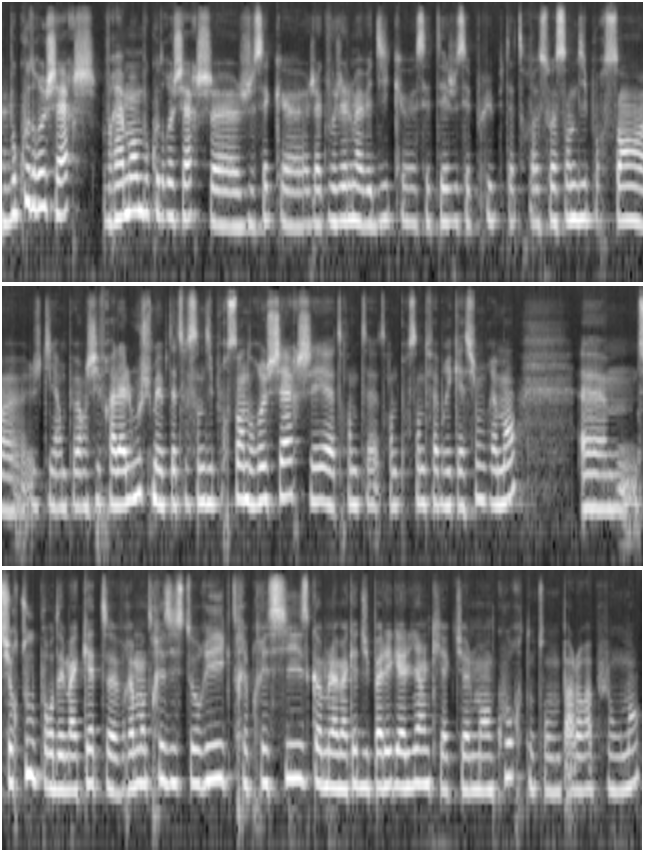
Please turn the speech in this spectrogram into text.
Beaucoup de recherches, vraiment beaucoup de recherches. Euh, je sais que Jacques Vogel m'avait dit que c'était, je sais plus, peut-être 70%, euh, je dis un peu un chiffre à la louche, mais peut-être 70% de recherche et 30%, euh, 30 de fabrication vraiment. surtout pour des maquettes vraiment très historiques, très précises, comme la maquette du Palais Gallien qui est actuellement en cours, dont on parlera plus longuement.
